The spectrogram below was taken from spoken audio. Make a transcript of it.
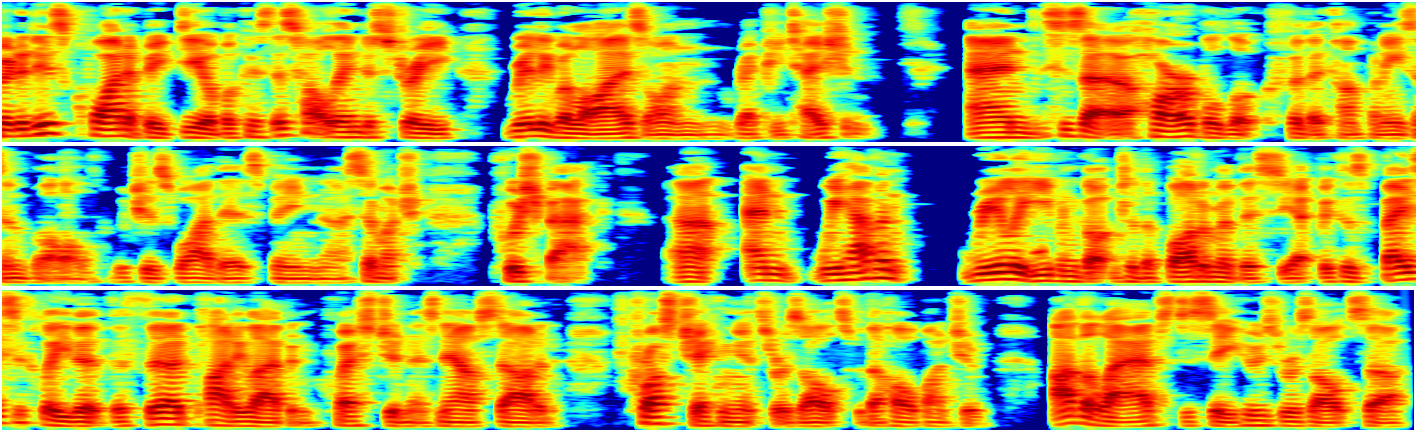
but it is quite a big deal because this whole industry really relies on reputation. And this is a horrible look for the companies involved, which is why there's been uh, so much pushback. Uh, and we haven't really even gotten to the bottom of this yet because basically the, the third party lab in question has now started cross checking its results with a whole bunch of other labs to see whose results are,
